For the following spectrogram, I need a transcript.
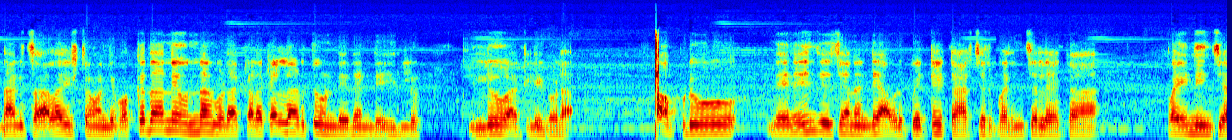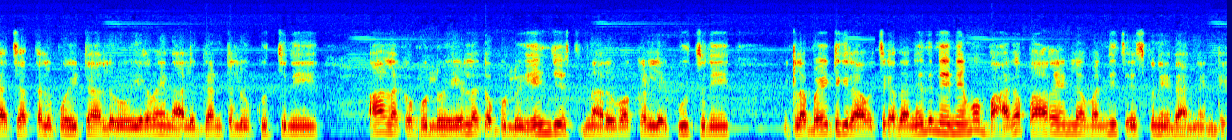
నాకు చాలా ఇష్టం అండి ఒక్కదాన్నే ఉన్నా కూడా కళకళ్ళాడుతూ ఉండేదండి ఇల్లు ఇల్లు వాకిలి కూడా. అప్పుడు నేనేం చేశానండి ఆవిడ పెట్టే టార్చర్ భరించలేక పైనుంచి ఆ చెత్తలు పోయిటాలు ఇరవై నాలుగు గంటలు కూర్చుని వాళ్ళ కబుర్లు ఏళ్ళ కబుర్లు ఏం చేస్తున్నారు ఒక్కళ్ళే కూర్చుని ఇట్లా బయటికి రావచ్చు కదా అనేది నేనేమో బాగా పారాయణలు అవన్నీ చేసుకునేదాన్ని అండి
